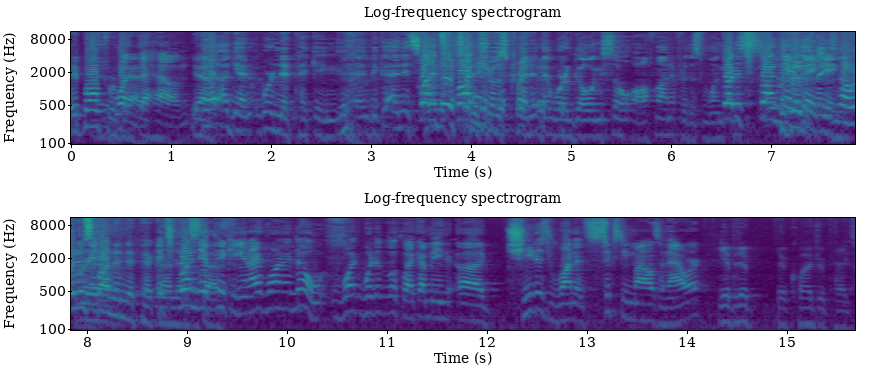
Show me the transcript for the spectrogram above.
They both were what bad. the hell? Yeah. But again, we're nitpicking, and, because, and it's But kind it's of fun. show's credit that we're going so off on it for this one. But it's fun Because nitpicking. No, it is fun to nitpick It's on fun that stuff. nitpicking, and I want to know what would it look like. I mean, uh, cheetahs run at 60 miles an hour. Yeah, but they're they're quadrupeds.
